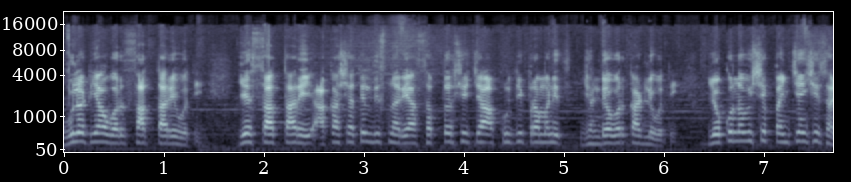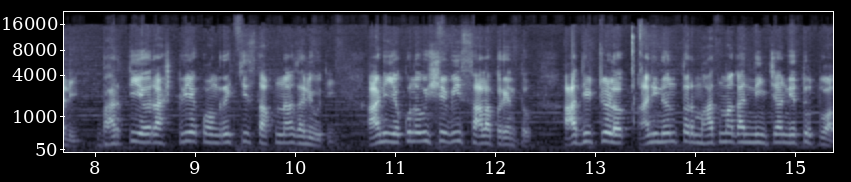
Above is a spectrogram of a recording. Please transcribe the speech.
उलट यावर सात तारे होते. हे सात तारे आकाशातील दिसणाऱ्या सप्तर्षीच्या आकृतीप्रमाणेच झेंड्यावर काढले होते. एकोणवीसशे पंच्याऐंशी साली भारतीय राष्ट्रीय काँग्रेसची स्थापना झाली होती आणि एकोणवीसशे वीस सालापर्यंत आधी टिळक आणि नंतर महात्मा गांधींच्या नेतृत्वात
